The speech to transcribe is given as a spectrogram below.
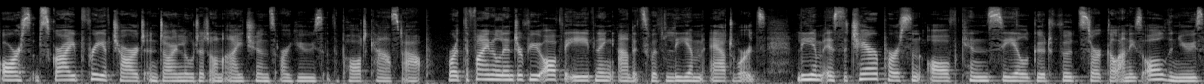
or subscribe free of charge and download it on iTunes or use the podcast app. We're at the final interview of the evening and it's with Liam Edwards. Liam is the chairperson of Kinsale Good Food Circle and he's all the news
